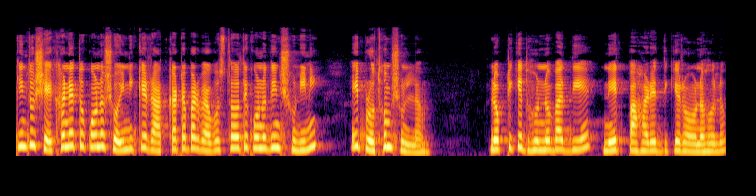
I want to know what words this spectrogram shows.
কিন্তু সেখানে তো কোনো সৈনিকের রাত কাটাবার ব্যবস্থা হতে কোনো দিন শুনিনি। এই প্রথম শুনলাম। লোকটিকে ধন্যবাদ দিয়ে নেট পাহাড়ের দিকে রওনা হলো।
